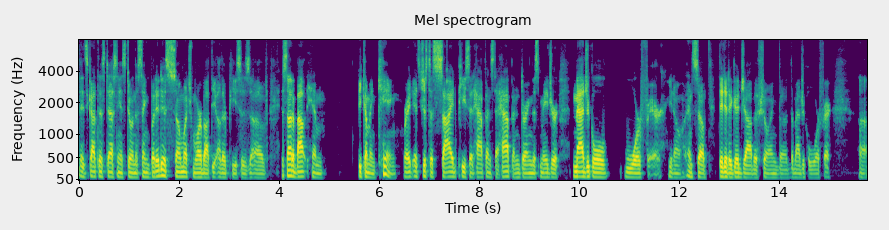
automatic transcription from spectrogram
it's got this destiny, it's doing this thing, but it is so much more about the other pieces of it's not about him becoming king, right? It's just a side piece that happens to happen during this major magical warfare, you know. And so they did a good job of showing the the magical warfare. Uh,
